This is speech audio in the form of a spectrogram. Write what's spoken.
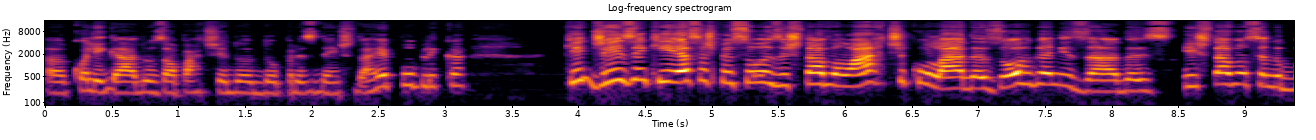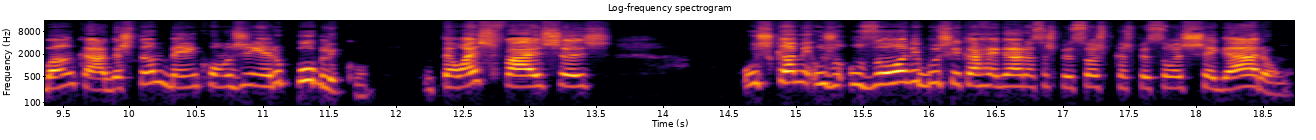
uh, coligados ao partido do presidente da República, que dizem que essas pessoas estavam articuladas, organizadas e estavam sendo bancadas também com o dinheiro público. Então, as faixas, os, cam... os, os ônibus que carregaram essas pessoas, porque as pessoas chegaram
